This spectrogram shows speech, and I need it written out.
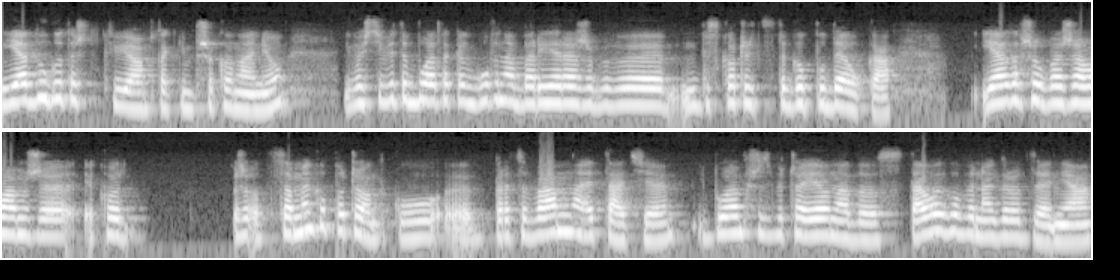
Ja długo też tkwiłam w takim przekonaniu i właściwie to była taka główna bariera, żeby wyskoczyć z tego pudełka. Ja zawsze uważałam, że jako że od samego początku y, pracowałam na etacie i byłam przyzwyczajona do stałego wynagrodzenia.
